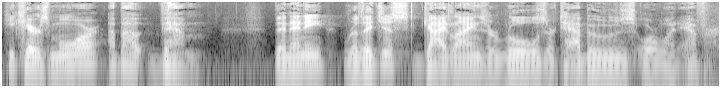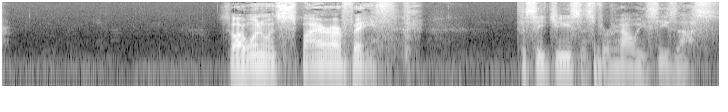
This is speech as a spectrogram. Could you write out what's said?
He cares more about them than any religious guidelines or rules or taboos or whatever. So I want to inspire our faith to see Jesus for how he sees us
